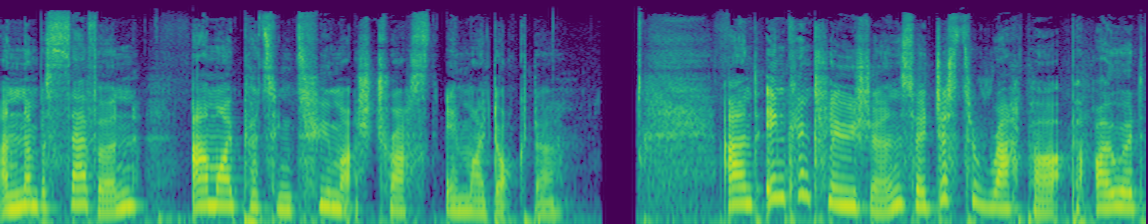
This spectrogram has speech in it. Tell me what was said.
And number seven, am I putting too much trust in my doctor? And in conclusion, so just to wrap up, I would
